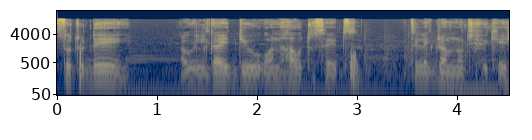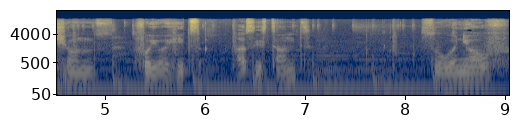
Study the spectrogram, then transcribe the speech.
So today I will guide you on how to set telegram notifications for your hits assistant. So when you have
